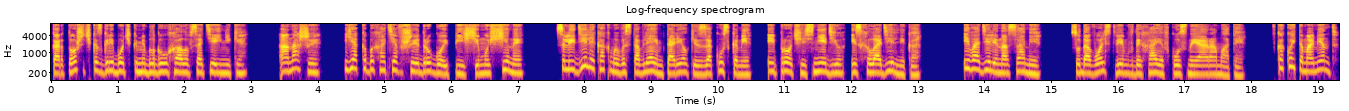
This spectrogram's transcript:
картошечка с грибочками благоухала в сотейнике, а наши, якобы хотевшие другой пищи мужчины, следили, как мы выставляем тарелки с закусками и прочей снедью из холодильника и водили носами, с удовольствием вдыхая вкусные ароматы. В какой-то момент,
